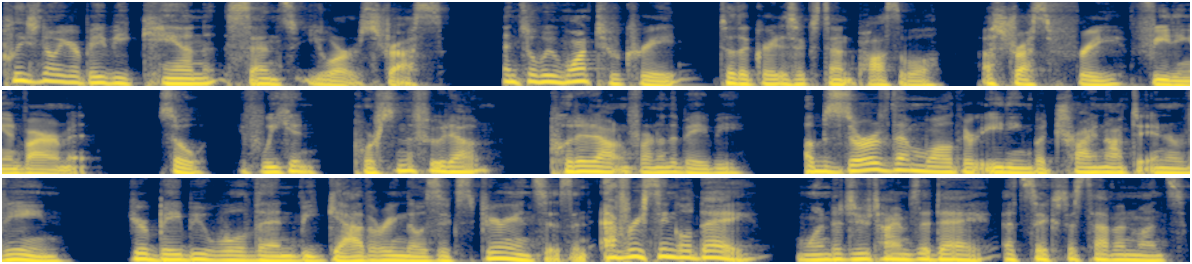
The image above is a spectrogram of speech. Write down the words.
please know your baby can sense your stress. And so we want to create, to the greatest extent possible, a stress free feeding environment. So if we can portion the food out, put it out in front of the baby, observe them while they're eating, but try not to intervene, your baby will then be gathering those experiences. And every single day, one to two times a day at six to seven months,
